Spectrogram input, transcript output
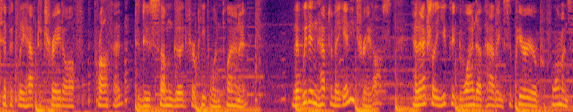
typically have to trade off profit to do some good for people and planet, that we didn't have to make any trade offs. And actually, you could wind up having superior performance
